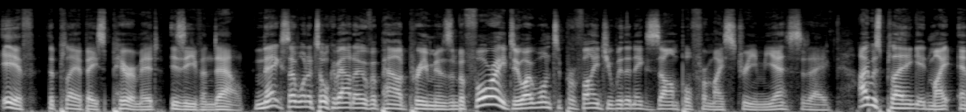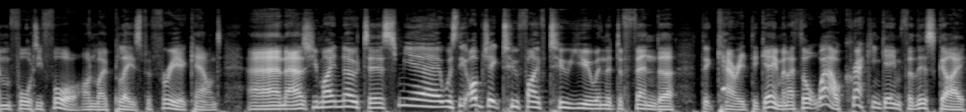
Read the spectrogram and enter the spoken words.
if the player base pyramid is evened out. Next, I want to talk about overpowered premiums, and before I do, I want to provide you with an example from my stream yesterday. I was playing in my M44 on my Plays for Free account, and as you might notice, yeah, it was the Object 252U in the Defender that carried the game, and I thought, wow, cracking game for this guy.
